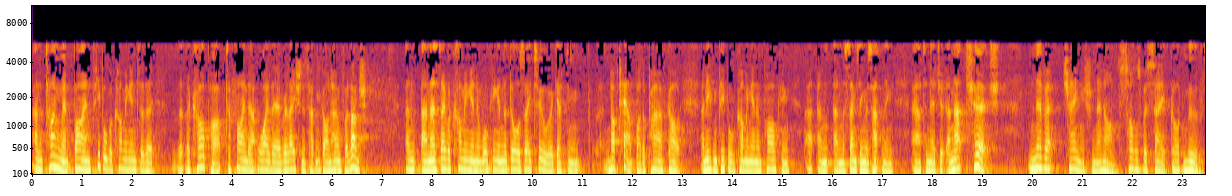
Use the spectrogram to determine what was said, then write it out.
And time went by, and people were coming into the, the, the car park to find out why their relations hadn't gone home for lunch. And, and as they were coming in and walking in the doors, they too were getting knocked out by the power of God. And even people were coming in and parking, and, and the same thing was happening out in their church. And that church never changed from then on. Souls were saved. God moved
